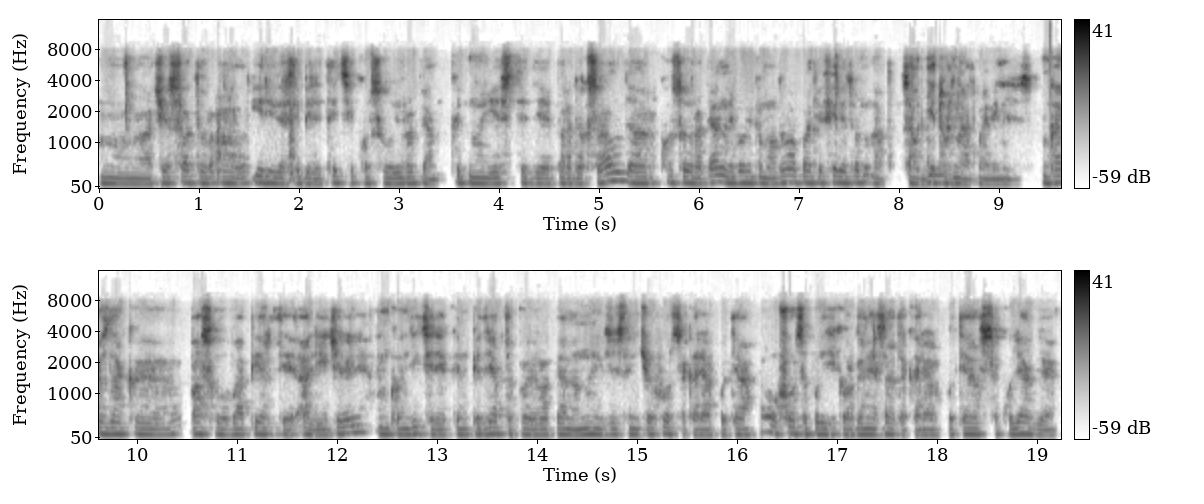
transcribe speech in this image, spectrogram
mm, acest factor al irreversibilității cursului european. Cât nu este de paradoxal, dar cursul european în Republica Moldova poate fi returnat sau deturnat, mai bine zis. În caz dacă pasul va pierde alegerile, în condițiile când pe dreapta pro-europeană nu există nicio forță care ar putea, o forță politică organizată care ar putea să culeagă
